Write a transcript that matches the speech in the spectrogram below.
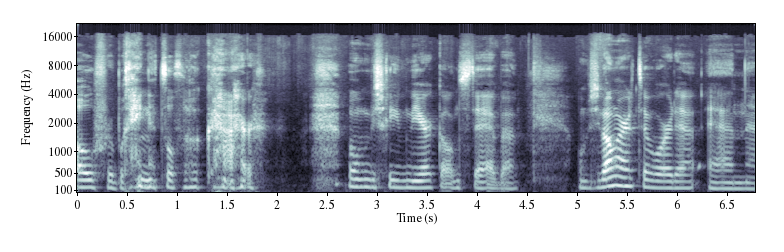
overbrengen tot elkaar. om misschien meer kans te hebben om zwanger te worden. En uh,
